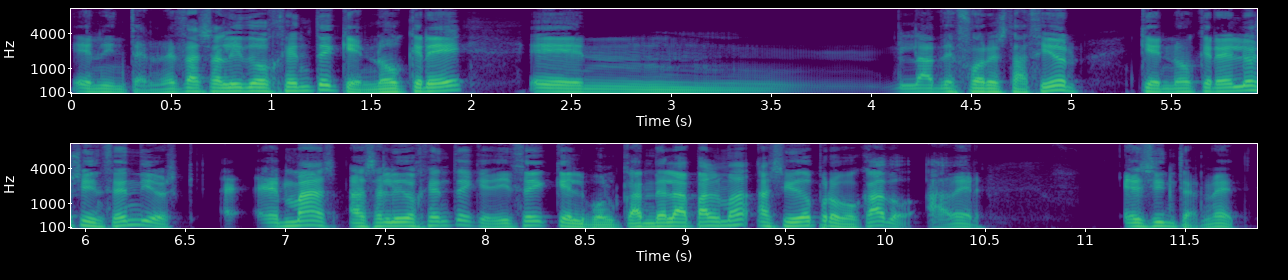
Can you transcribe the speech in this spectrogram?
En Internet ha salido gente que no cree en la deforestación, que no cree en los incendios. Es más, ha salido gente que dice que el volcán de La Palma ha sido provocado. A ver, es Internet.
